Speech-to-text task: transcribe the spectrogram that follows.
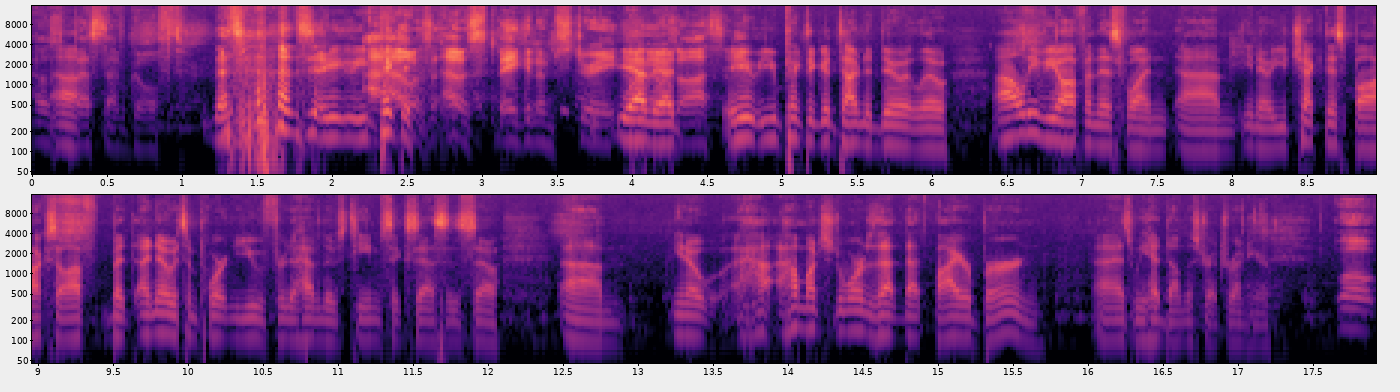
That was the uh, best I've golfed. That's, that's you picked I, I, was, I was them straight. Yeah, man. Awesome. You, you, picked a good time to do it, Lou. I'll leave you off on this one. Um, you know, you check this box off, but I know it's important to you for having those team successes. So, um, you know, how, how, much more does that, that fire burn uh, as we head down the stretch run here? Well,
